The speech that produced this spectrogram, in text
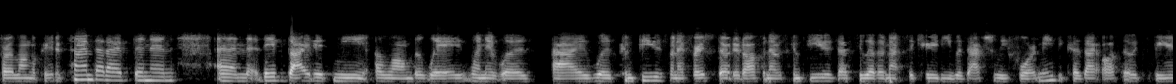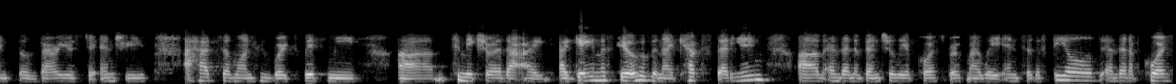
for a longer period of time that I've been in, and they've guided me along the way when it was I was confused when I first started off, and I was confused as to whether or not security was actually for me because I also experienced those barriers to entries. I had someone who worked with me um, to make sure that I, I gained the skills and I kept studying, um, and then eventually, of course, broke my way into the field. And then, of course,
